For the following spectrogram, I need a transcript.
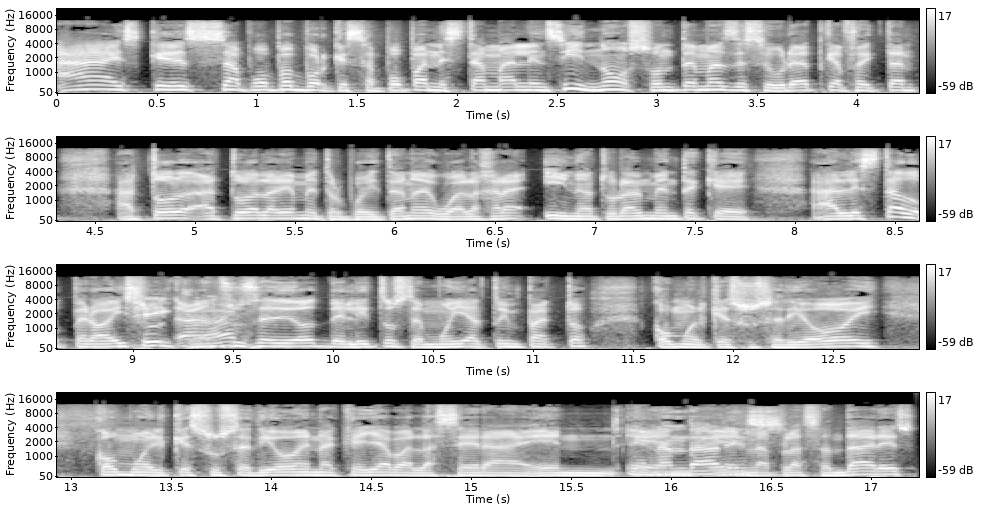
ah, es que es Zapopan porque Zapopan está mal en sí. No, son temas de seguridad que afectan a, todo, a toda el área metropolitana de Guadalajara y naturalmente que al Estado. Pero ahí Sí, claro. han sucedido delitos de muy alto impacto, como el que sucedió hoy, como el que sucedió en aquella balacera en, En Andares. en la Plaza Andares,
